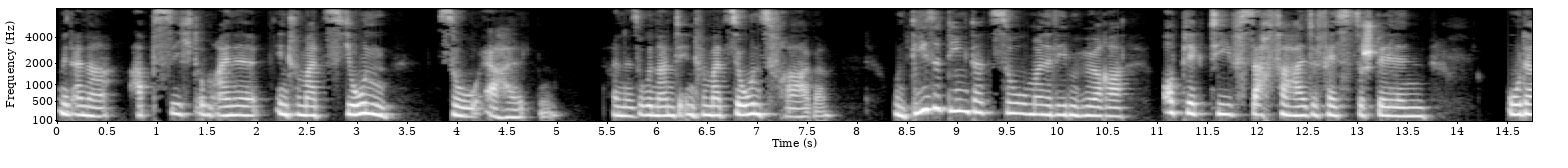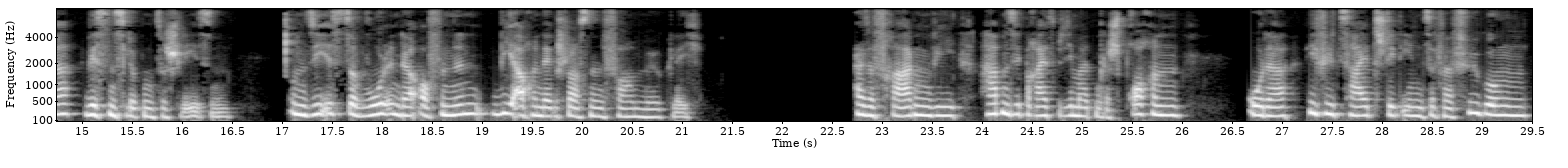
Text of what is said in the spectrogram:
mit einer Absicht, um eine Information zu erhalten. Eine sogenannte Informationsfrage. Und diese dient dazu, meine lieben Hörer, objektiv Sachverhalte festzustellen oder Wissenslücken zu schließen. Und sie ist sowohl in der offenen wie auch in der geschlossenen Form möglich. Also Fragen wie, haben Sie bereits mit jemandem gesprochen? Oder wie viel Zeit steht Ihnen zur Verfügung?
